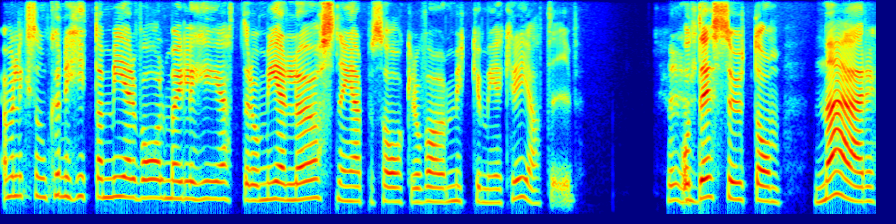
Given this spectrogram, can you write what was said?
ja, men liksom kunde hitta mer valmöjligheter och mer lösningar på saker och vara mycket mer kreativ. Är- Och dessutom när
